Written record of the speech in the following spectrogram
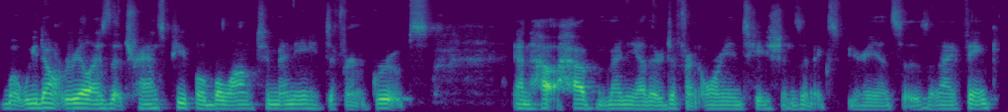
what we don't realize that trans people belong to many different groups and ha- have many other different orientations and experiences. And I think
